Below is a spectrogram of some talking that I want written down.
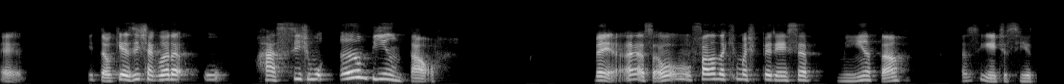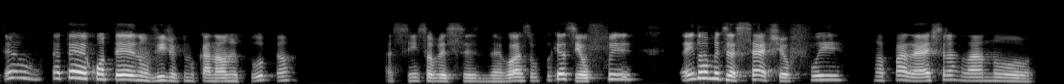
É, então, que existe agora o racismo ambiental. Bem, olha só, falando aqui uma experiência minha, tá? É o seguinte, assim, até, até contei num vídeo aqui no canal no YouTube, tá? Assim, sobre esse negócio, porque assim, eu fui. Em 2017, eu fui uma palestra lá no,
